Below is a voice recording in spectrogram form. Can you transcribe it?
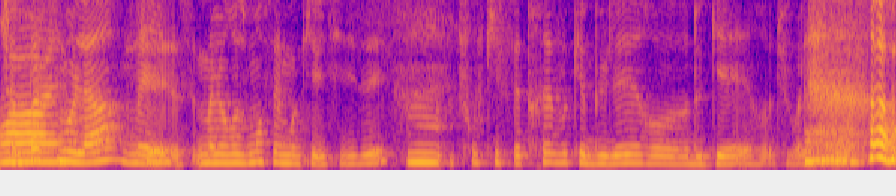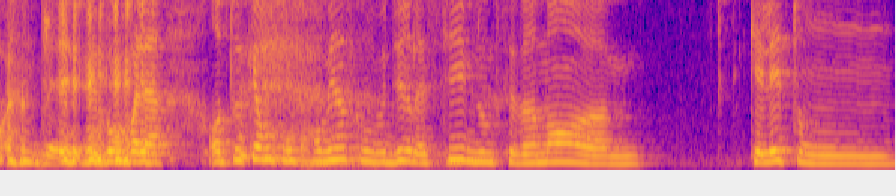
J'aime Ouais, pas ouais. ce mot-là, mais Si. malheureusement c'est le mot qui est utilisé. Mm. Je trouve qu'il fait très vocabulaire euh, de guerre, tu vois. Ah mais, mais bon voilà, en tout cas on comprend bien ce qu'on veut dire la cible, donc c'est vraiment quel est ton,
